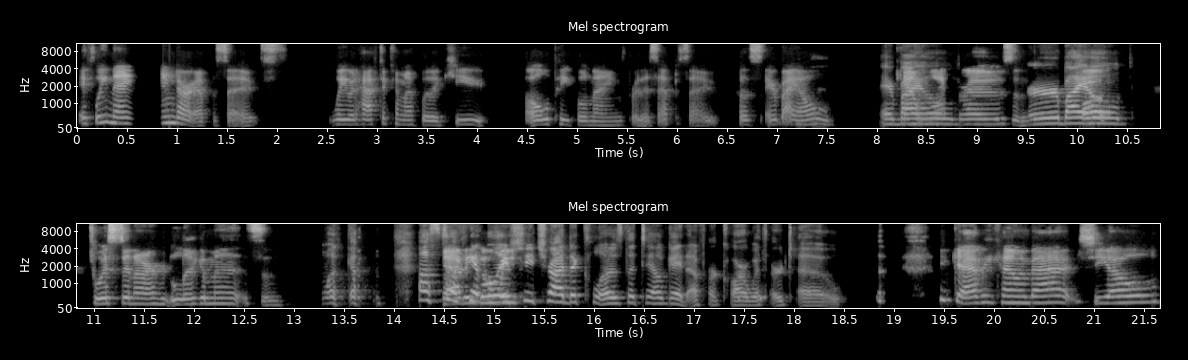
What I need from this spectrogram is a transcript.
If we named our episodes, we would have to come up with a cute old people name for this episode because everybody mm-hmm. old, Everybody counting old. macros and Everybody Oh. old. Twisting our ligaments and Look, I still Gabby can't believe be- she tried to close the tailgate of her car with her toe. Gabby coming back. She old.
